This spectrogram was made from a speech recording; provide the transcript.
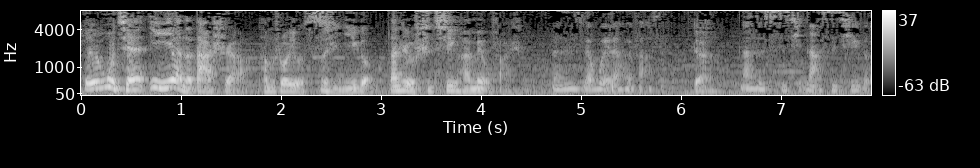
所以目前应验的大事啊，他们说有四十一个，但是有十七个还没有发生。但是在未来会发生。对。那是十七，哪十七个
